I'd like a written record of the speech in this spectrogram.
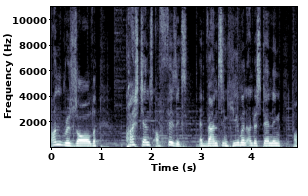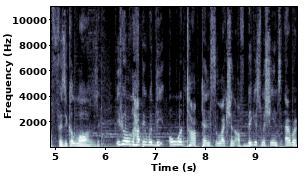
unresolved questions of physics, advancing human understanding of physical laws. If you're all happy with the over top 10 selection of biggest machines ever,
